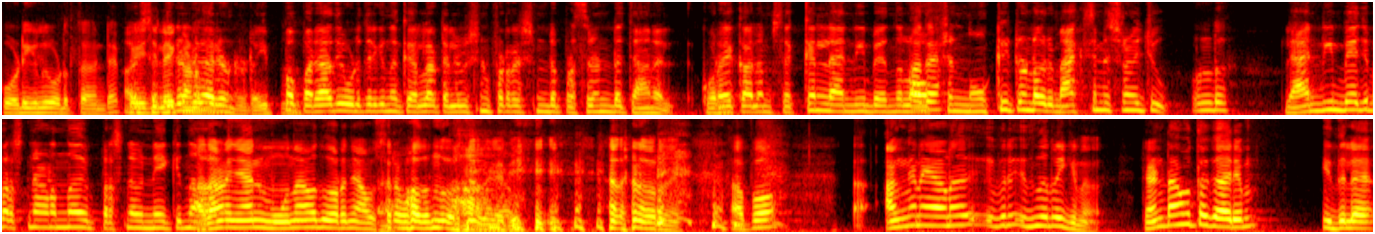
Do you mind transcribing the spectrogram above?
കോടികൾ കൊടുത്തവന്റെ പേജിലേക്കാണ് കാര്യമുണ്ട് കേട്ടോ. ഇപ്പൊ പരാതി കൊടുത്തിരിക്കുന്ന കേരള ടെലിവിഷൻ ഫെഡറേഷന്റെ പ്രസിഡന്റ് ചാനൽ കുറെ കാലം സെക്കൻഡ് ലാൻഡിംഗ് പേ എന്നുള്ള ഓപ്ഷൻ നോക്കിയിട്ടുണ്ട്. ഒരു മാക്സിമം ശ്രമിച്ചു. ഉണ്ട്. ലാൻഡിംഗ് പേജ് പ്രശ്നമാണെന്ന് പ്രശ്നം ഉന്നയിക്കുന്ന അതാണ് ഞാൻ മൂന്നാമത് പറഞ്ഞ അവസരവാദം എന്ന് പറഞ്ഞ കാര്യം. അതാണ് പറഞ്ഞത്. അപ്പോൾ അങ്ങനെയാണ് ഇവർ ഇത് നിർണയിക്കുന്നത്. രണ്ടാമത്തെ കാര്യം ഇതിലെ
